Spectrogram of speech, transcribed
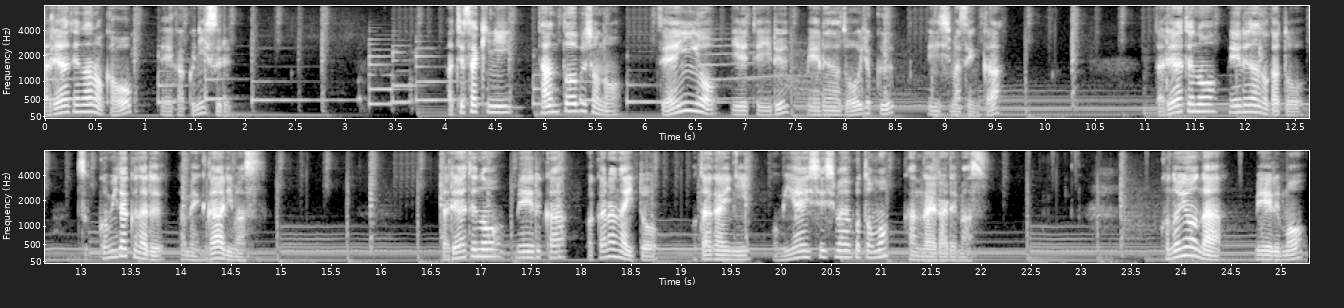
誰宛なのかを明確にする。宛先に担当部署の全員を入れているメールなどをよく目にしませんか誰宛てのメールなのかと突っ込みたくなる場面があります。誰宛てのメールかわからないとお互いにお見合いしてしまうことも考えられます。このようなメールも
